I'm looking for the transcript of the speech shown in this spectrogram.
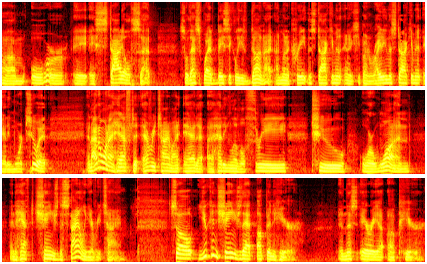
um, or a, a style set so that's what I've basically done. I, am going to create this document and I keep on writing this document, adding more to it. And I don't want to have to, every time I add a, a heading level 3, 2, or 1, and have to change the styling every time. So you can change that up in here, in this area up here.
